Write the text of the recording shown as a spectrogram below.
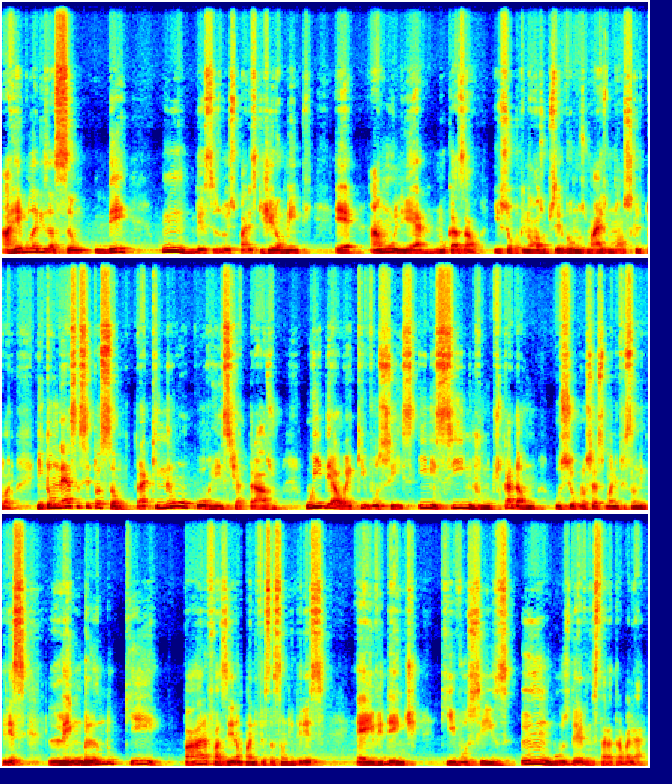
a regularização de um desses dois pares, que geralmente é a mulher no casal. Isso é o que nós observamos mais no nosso escritório. Então, nessa situação, para que não ocorra este atraso, o ideal é que vocês iniciem juntos, cada um, o seu processo de manifestação de interesse, lembrando que para fazer a manifestação de interesse é evidente que vocês ambos devem estar a trabalhar.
